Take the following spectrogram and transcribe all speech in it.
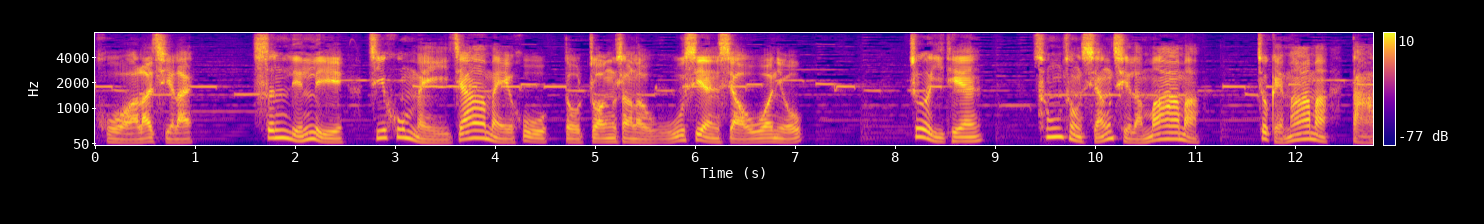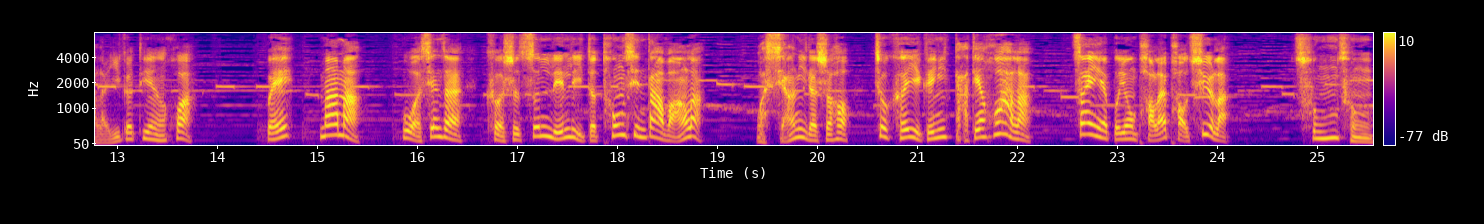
火了起来，森林里几乎每家每户都装上了无线小蜗牛。这一天，聪聪想起了妈妈，就给妈妈打了一个电话：“喂，妈妈，我现在可是森林里的通信大王了，我想你的时候就可以给你打电话了。”再也不用跑来跑去了，聪聪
